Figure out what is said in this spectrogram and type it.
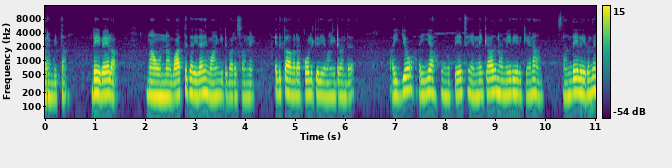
ஆரம்பித்தான். டேய் வேலா நான் உன்னை வாத்துக்கறி தானே வாங்கிட்டு வர சொன்னேன். எதுக்காகடா கோழிக்கறியை வாங்கிட்டு வந்த? ஐயோ ஐயா உங்கள் பேச்சை என்னைக்காவது நான் மீறியிருக்கேனா? சந்தையில் இருந்து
